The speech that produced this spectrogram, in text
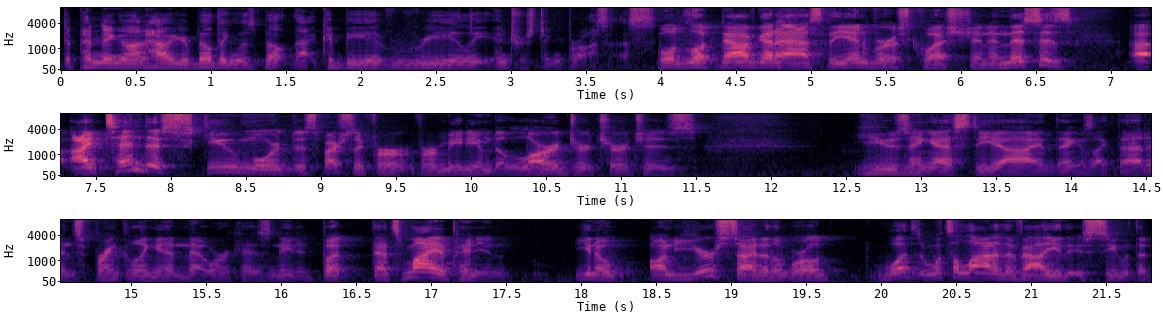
depending on how your building was built, that could be a really interesting process. Well, look, now I've got to ask the inverse question. And this is, uh, I tend to skew more, especially for, for medium to larger churches, using SDI and things like that and sprinkling in network as needed. But that's my opinion. You know, on your side of the world, what's, what's a lot of the value that you see with the,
